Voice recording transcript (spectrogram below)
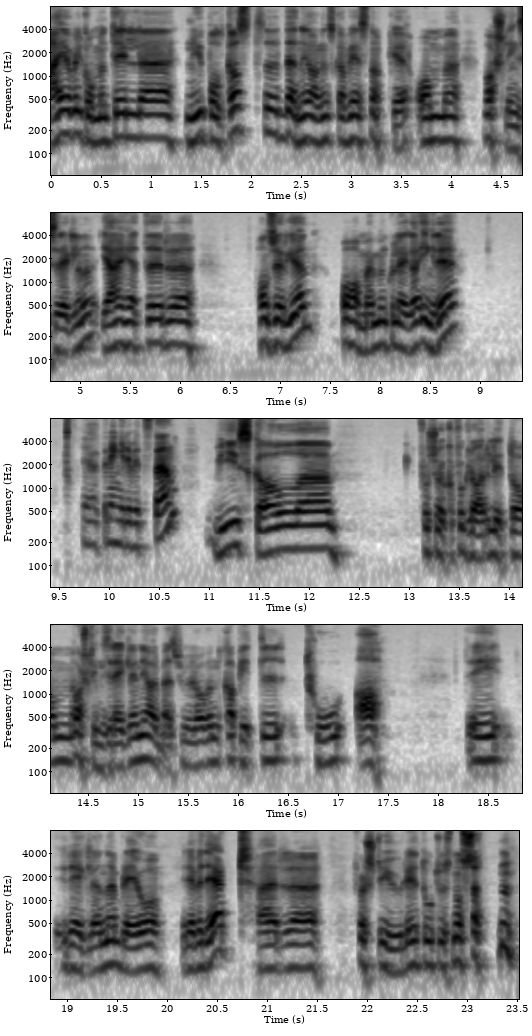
Hei og velkommen til uh, ny podkast. Denne gangen skal vi snakke om uh, varslingsreglene. Jeg heter uh, Hans Jørgen og har med min kollega Ingrid. Jeg heter Ingrid Hvitsten. Vi skal forsøke å forklare litt om varslingsreglene i arbeidsmiljøloven kapittel 2a. De reglene ble jo revidert her 1.7.2017,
